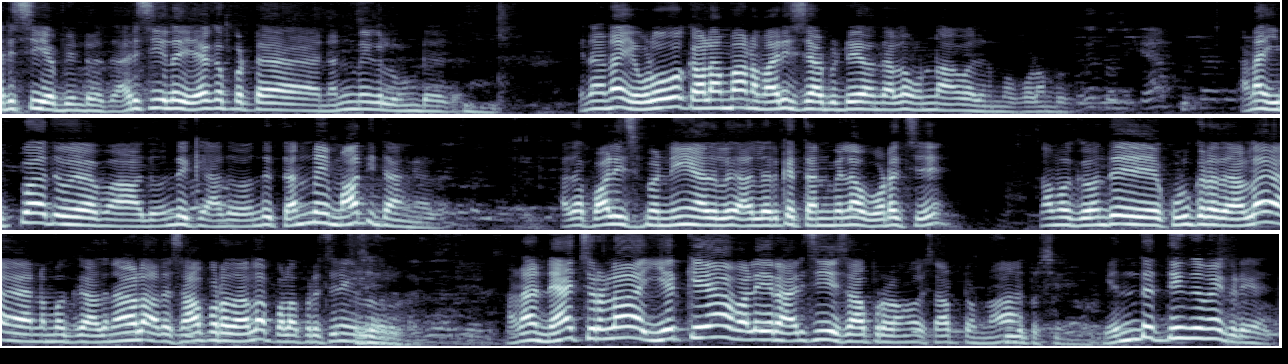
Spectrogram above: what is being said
அரிசி அப்படின்றது. அரிசியில் ஏகப்பட்ட நன்மைகள் உண்டு அது. என்னன்னா எவ்வளவோ காலமாக நம்ம அரிசி சாப்பிட்டுட்டே வந்தாலும் ஒன்றும் ஆகாது நம்ம உடம்புக்கு. ஆனால் இப்போ அது அது வந்து அதை வந்து தன்மை மாற்றிட்டாங்க அதை. அதை பாலிஷ் பண்ணி அதில் அதில் இருக்க தன்மையெல்லாம் உடைச்சி நமக்கு வந்து கொடுக்குறதால நமக்கு அதனால் அதை சாப்பிட்றதால பல பிரச்சனைகள் வருது. ஆனால் நேச்சுரலாக இயற்கையாக விளையிற அரிசியை சாப்பிட்றவங்க சாப்பிட்டோம்னா எந்த தீங்குமே கிடையாது.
